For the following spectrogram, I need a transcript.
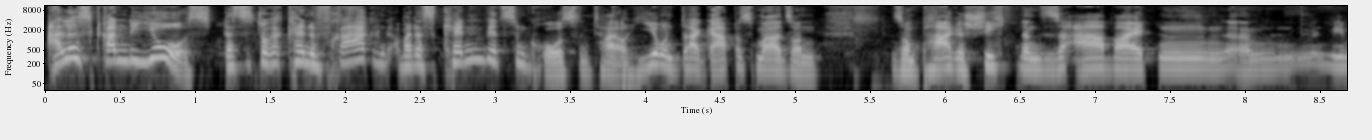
alles grandios. Das ist doch gar keine Frage, aber das kennen wir zum großen Teil. Auch hier und da gab es mal so ein, so ein paar Geschichten an diese Arbeiten ähm, mit,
